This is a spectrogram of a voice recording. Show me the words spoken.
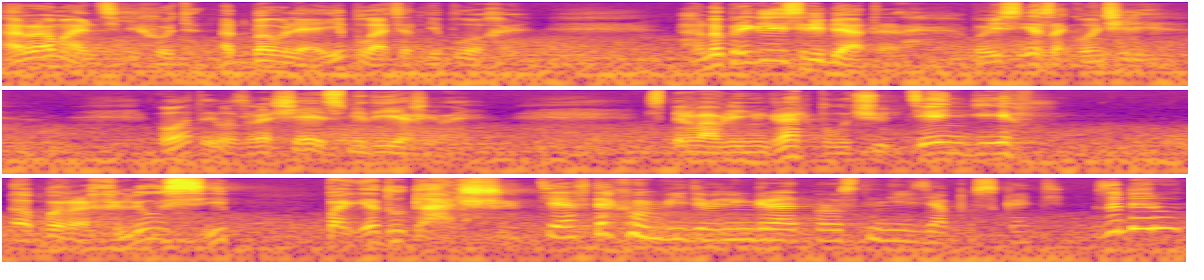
романтики хоть отбавляй и платят неплохо. А напряглись ребята, по весне закончили. Вот и возвращаюсь с Медвежьего. Сперва в Ленинград получу деньги, оборахлюсь и поеду дальше. Тебя в таком виде в Ленинград просто нельзя пускать. Заберут.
